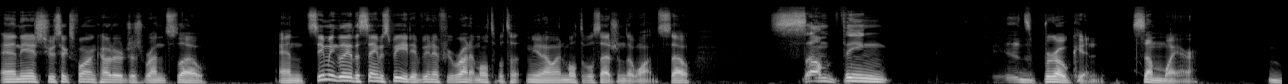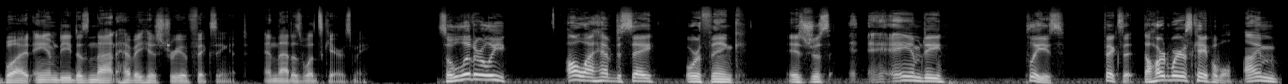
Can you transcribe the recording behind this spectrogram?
and the H.264 encoder just runs slow and seemingly the same speed, even if you run it multiple, t- you know, in multiple sessions at once. So something is broken somewhere, but AMD does not have a history of fixing it, and that is what scares me. So literally, all I have to say or think is just AMD, please fix it. The hardware is capable. I'm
